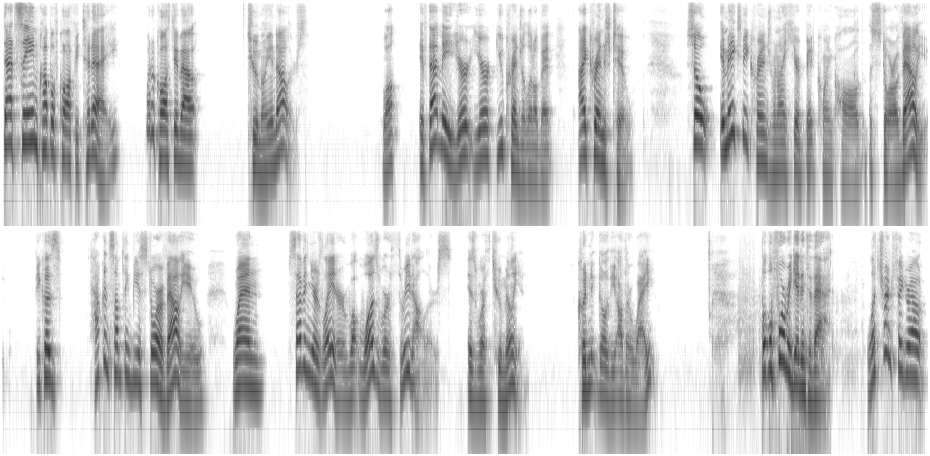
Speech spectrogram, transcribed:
That same cup of coffee today would have cost you about $2 million. Well, if that made your your you cringe a little bit, I cringe too. So it makes me cringe when I hear Bitcoin called a store of value. Because how can something be a store of value when seven years later, what was worth $3 is worth 2 million? Couldn't it go the other way? But before we get into that, let's try and figure out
